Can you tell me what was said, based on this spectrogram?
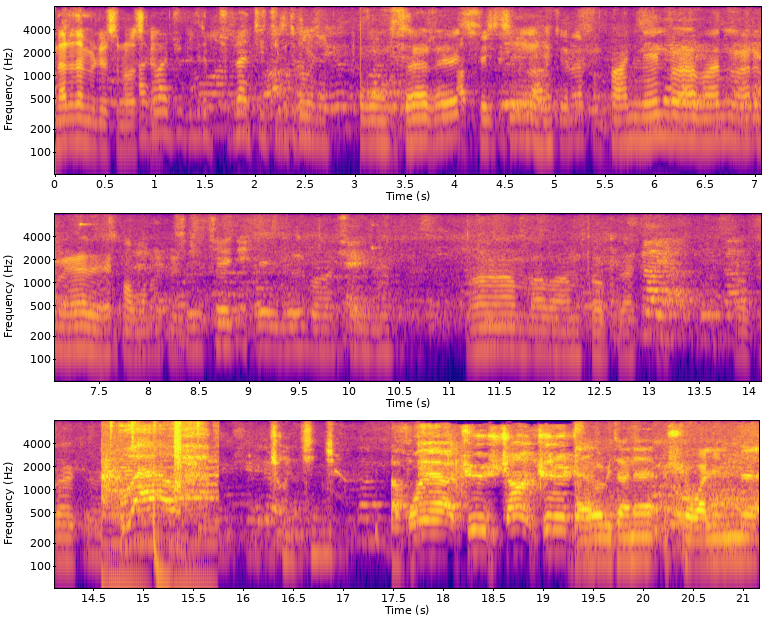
Nereden biliyorsun Oscar? bilirim çünkü ben çiftçi kullanacağım. Sarı çiçeği Annen baban var mıdır? Çiçek eğilir başını Anam babam toprak Toprak Japonya, çüş, çan, çünü, O bir tane şövalyenin de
